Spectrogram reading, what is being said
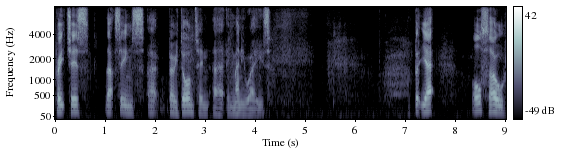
preaches, that seems uh, very daunting uh, in many ways but yet also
